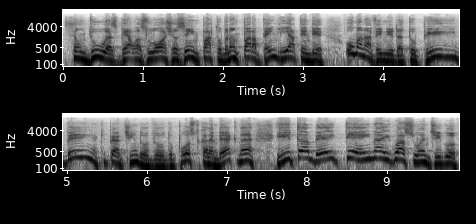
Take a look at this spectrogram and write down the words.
São duas belas lojas em Pato Branco para bem lhe atender. Uma na Avenida Tupi, bem aqui pertinho do, do, do posto Calembec, né? E também tem na Iguaçu antigo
